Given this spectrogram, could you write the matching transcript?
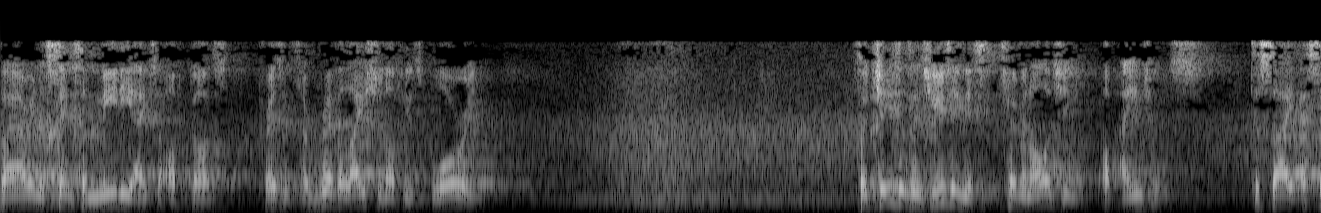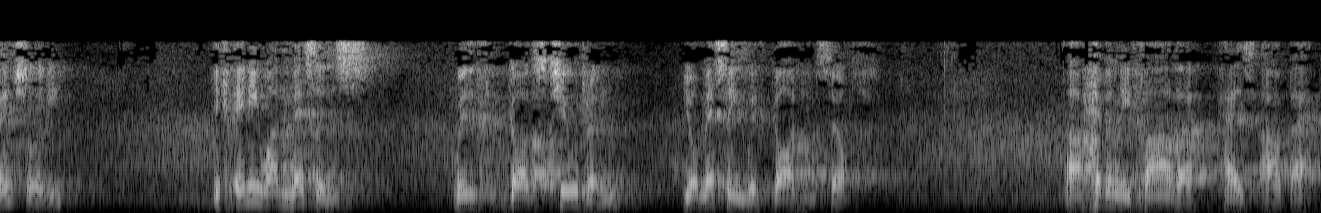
They are, in a sense, a mediator of God's presence, a revelation of His glory So Jesus is using this terminology of angels to say essentially, if anyone messes with God's children, you're messing with God Himself. Our Heavenly Father has our back.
